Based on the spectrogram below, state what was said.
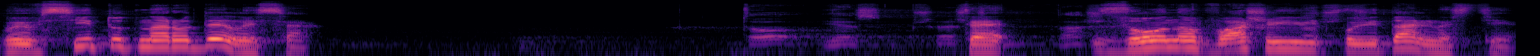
ви всі тут народилися. Це зона вашої відповідальності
